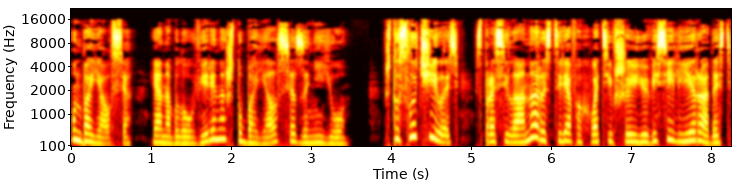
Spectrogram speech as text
Он боялся, и она была уверена, что боялся за нее. «Что случилось?» — спросила она, растеряв охватившее ее веселье и радость.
